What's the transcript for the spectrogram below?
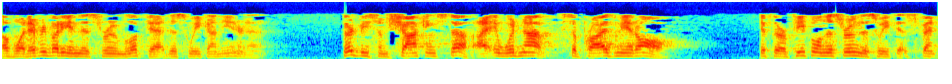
of what everybody in this room looked at this week on the internet. There'd be some shocking stuff. I, it would not surprise me at all if there are people in this room this week that spent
